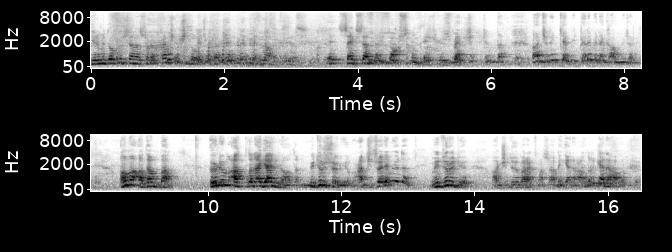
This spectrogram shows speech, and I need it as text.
29 sene sonra kaç yaşında olacak hacı? E, 85, 95, 105 yaşında. Hacının kemikleri bile kalmayacak. Ama adam bak, ölüm aklına gelmiyor adam. Müdür söylüyor. Hacı söylemiyor da müdürü diyor. Hacı diyor bırakmaz abi gene alır gene alır diyor.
